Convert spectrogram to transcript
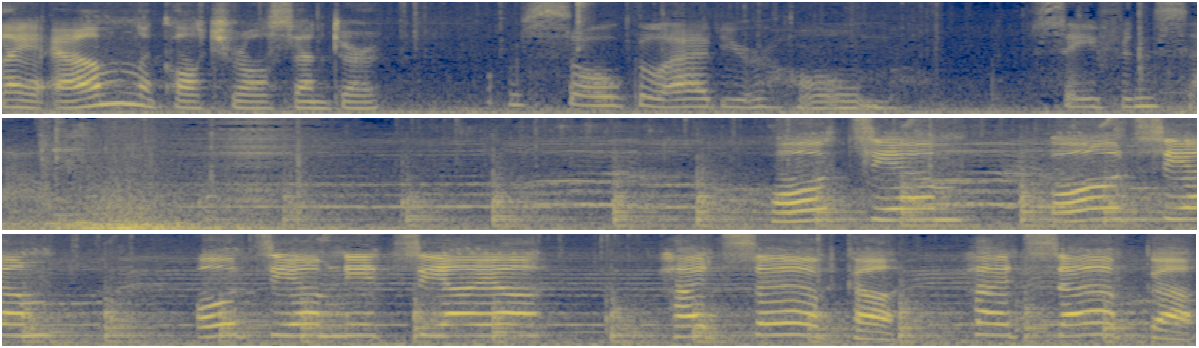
I am the cultural center. I'm so glad you're home, safe and sound. Otium, Otium, Otium Nitsiaya, Hadsabka, Hadsabka,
